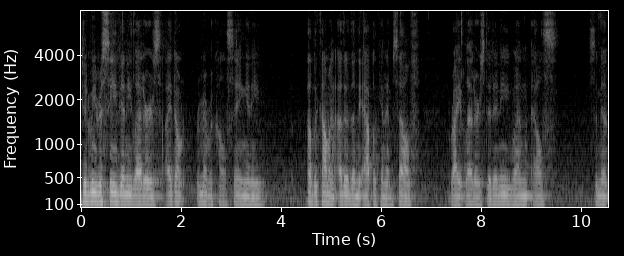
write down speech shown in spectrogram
Did we receive any letters? I don't remember call seeing any public comment other than the applicant himself write letters. Did anyone else submit?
